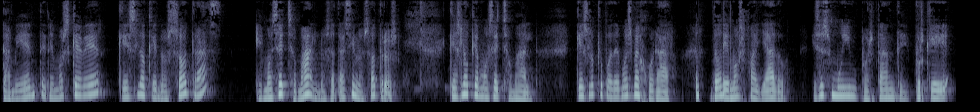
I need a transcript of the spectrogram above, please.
También tenemos que ver qué es lo que nosotras hemos hecho mal, nosotras y nosotros. ¿Qué es lo que hemos hecho mal? ¿Qué es lo que podemos mejorar? ¿Dónde hemos fallado? Eso es muy importante porque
